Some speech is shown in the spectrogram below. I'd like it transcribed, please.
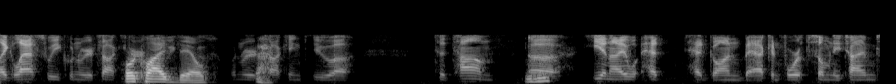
like last week when we were talking Or two weeks ago, Clydesdales. when we were talking to uh to Tom Mhm. uh he and I had had gone back and forth so many times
